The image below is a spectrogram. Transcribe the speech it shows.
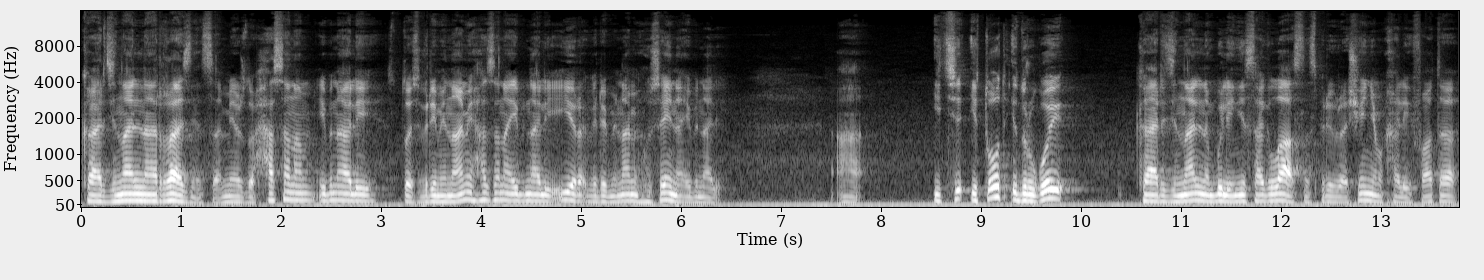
кардинальная разница между Хасаном ибн Али, то есть временами Хасана ибн Али и временами Хусейна ибн Али. А, и, тот, и другой кардинально были не согласны с превращением халифата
